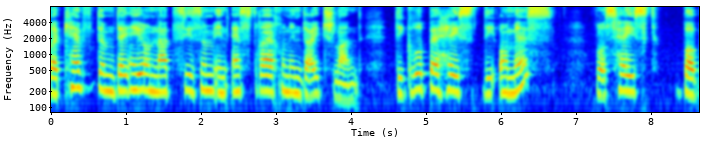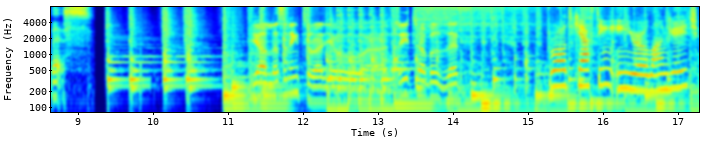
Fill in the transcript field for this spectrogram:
bekämpft den Neonazismus in Österreich und in Deutschland. Die Gruppe heißt die Omes, was heißt Bobes. You are listening to Radio uh, 3 Trouble Z. Broadcasting in your language.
